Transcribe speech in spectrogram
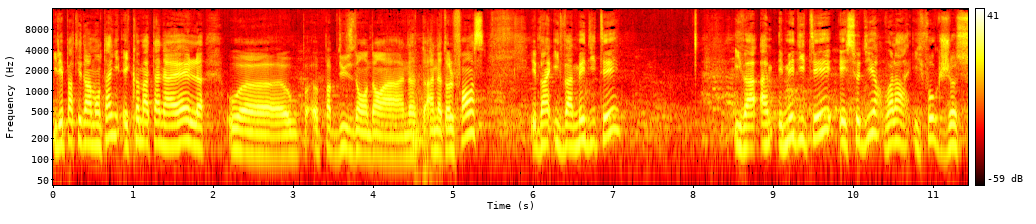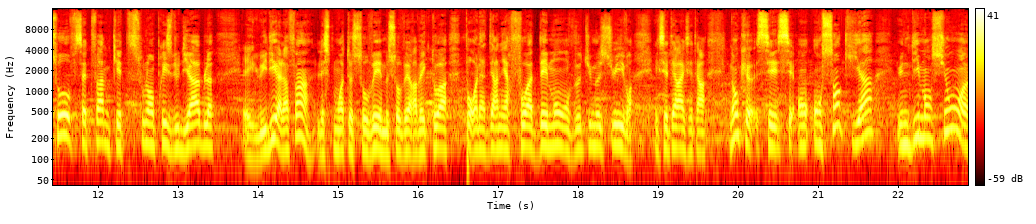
Il est parti dans la montagne et comme Athanaël ou, euh, ou Papdus dans, dans Anatole France, eh ben, il va méditer il va méditer et se dire, voilà, il faut que je sauve cette femme qui est sous l'emprise du diable. Et il lui dit à la fin, laisse-moi te sauver et me sauver avec toi pour la dernière fois, démon, veux-tu me suivre, etc. etc. Donc c'est, on, sent qu'il y a une dimension euh,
